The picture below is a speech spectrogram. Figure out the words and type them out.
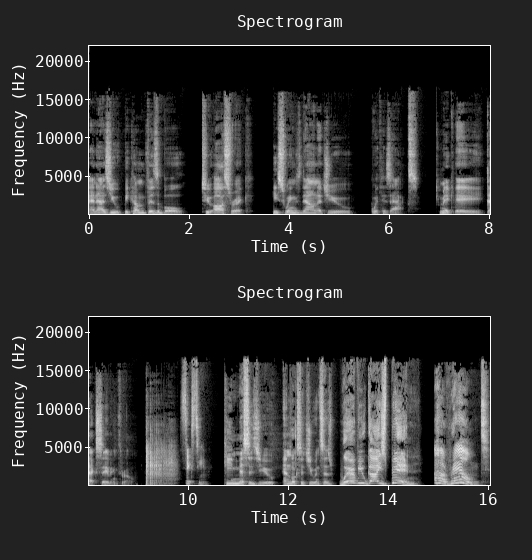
And as you become visible to Osric, he swings down at you with his axe. Make a dex saving throw. 16. He misses you and looks at you and says, Where have you guys been? Around.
